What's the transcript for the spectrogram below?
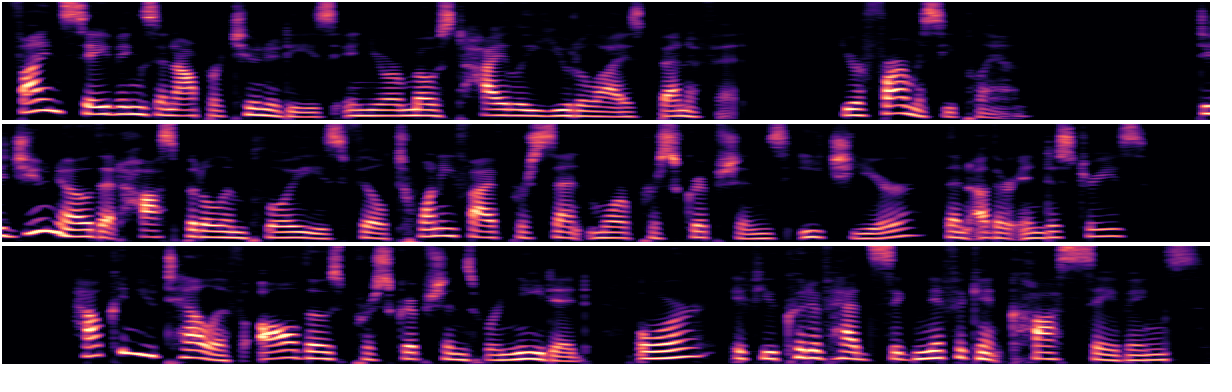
Find savings and opportunities in your most highly utilized benefit, your pharmacy plan. Did you know that hospital employees fill 25% more prescriptions each year than other industries? How can you tell if all those prescriptions were needed or if you could have had significant cost savings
